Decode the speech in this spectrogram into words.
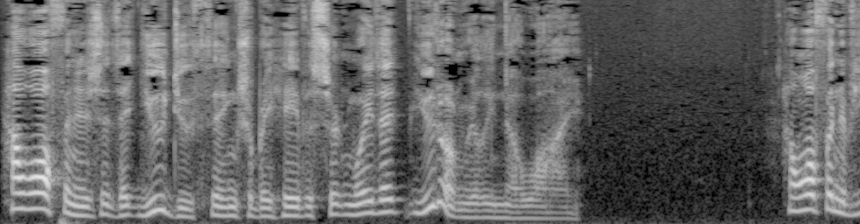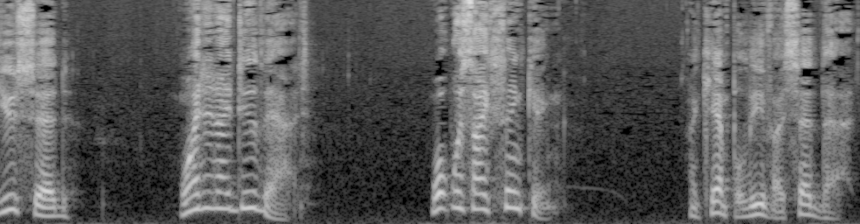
How often is it that you do things or behave a certain way that you don't really know why? How often have you said, Why did I do that? What was I thinking? I can't believe I said that.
